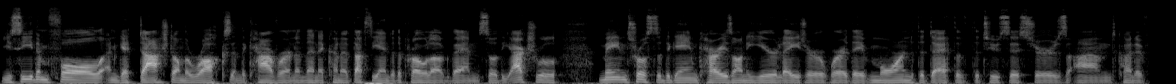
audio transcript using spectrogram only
You see them fall and get dashed on the rocks in the cavern, and then it kind of that's the end of the prologue. Then, so the actual main thrust of the game carries on a year later, where they've mourned the death of the two sisters and kind of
